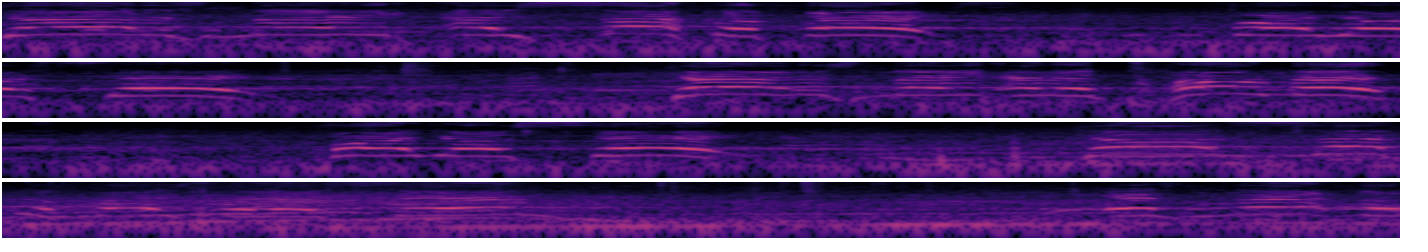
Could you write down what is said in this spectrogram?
God has made a sacrifice for your sin. God has made an atonement for your sin. God's sacrifice for your sin is not the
